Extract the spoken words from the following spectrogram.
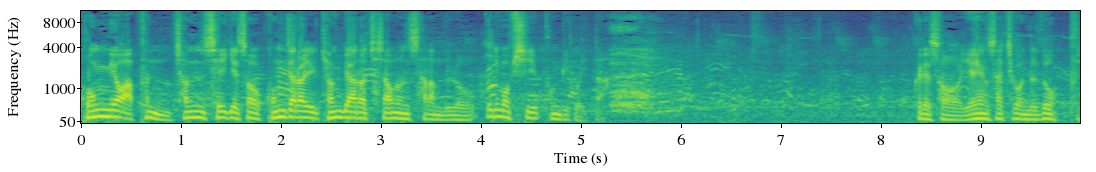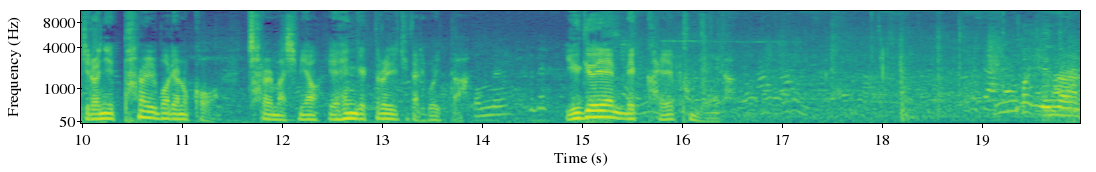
공묘 앞은 전 세계에서 공자를 경배하러 찾아오는 사람들로 끊임없이 붐비고 있다. 그래서 여행사 직원들도 부지런히 판을 벌여놓고 차를 마시며 여행객들을 기다리고 있다. 유교의 메카의 풍경이다. 옛날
